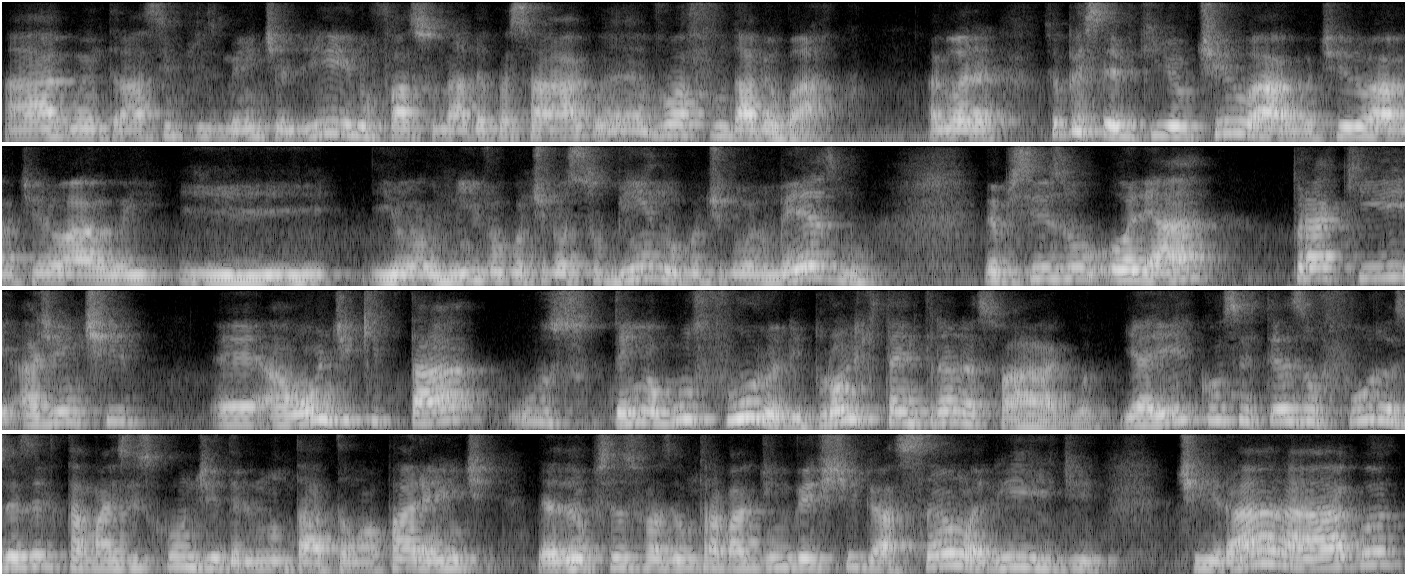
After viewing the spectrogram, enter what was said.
a água entrar simplesmente ali e não faço nada com essa água, eu vou afundar meu barco. Agora, se eu percebo que eu tiro água, tiro água, tiro água e, e, e o nível continua subindo, continua no mesmo, eu preciso olhar para que a gente é, aonde que tá os tem alguns furos ali, por onde que está entrando essa água. E aí, com certeza, o furo às vezes ele está mais escondido, ele não está tão aparente. E vezes eu preciso fazer um trabalho de investigação ali, de tirar a água,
